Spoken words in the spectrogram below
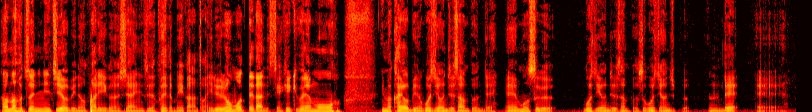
あまあ普通に日曜日のパリーグの試合について触れてもいいかなとか、いろいろ思ってたんですけど、結局ね、もう、今火曜日の5時43分で、えー、もうすぐ5時43分、そう5時40分で、えー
